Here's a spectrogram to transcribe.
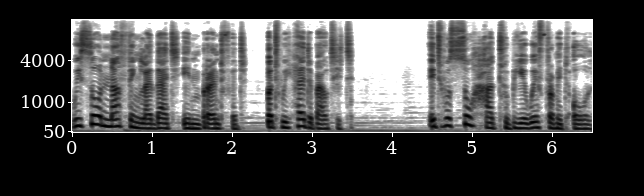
We saw nothing like that in Brandfort, but we heard about it. It was so hard to be away from it all,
